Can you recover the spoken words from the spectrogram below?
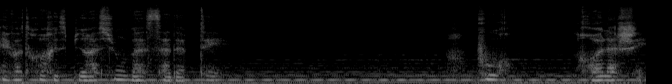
Et votre respiration va s'adapter pour relâcher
